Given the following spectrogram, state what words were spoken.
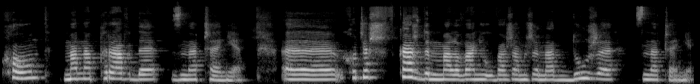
kąt ma naprawdę znaczenie. E, chociaż w każdym malowaniu uważam, że ma duże znaczenie.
